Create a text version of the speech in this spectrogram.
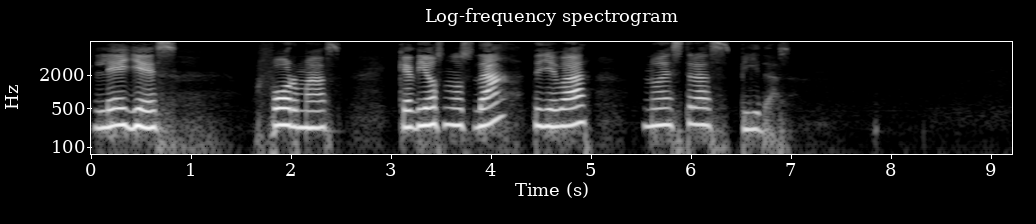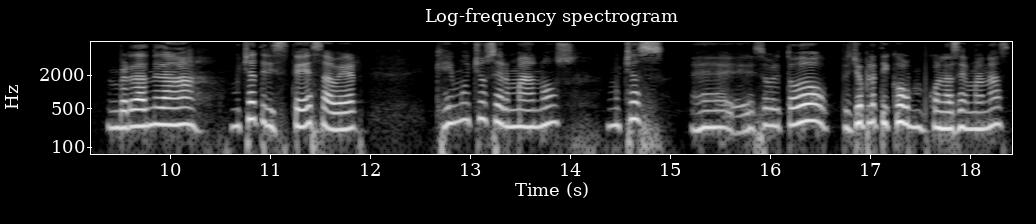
leyes, formas que Dios nos da de llevar nuestras vidas. En verdad me da mucha tristeza ver que hay muchos hermanos, muchas eh, sobre todo, pues yo platico con las hermanas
